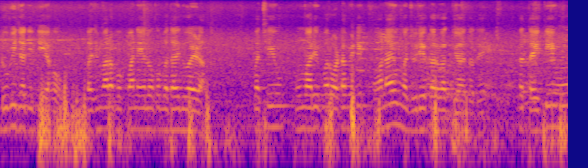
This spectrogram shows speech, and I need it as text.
ડૂબી જતી હતી એ હો. પછી મારા પપ્પાને એ લોકો બધા દોડ્યા પછી હું મારી ઉપર ઓટોમેટિક ફોન આવ્યો મજૂરી કરવા ગયો હતો તે. તો ત્યાંથી હું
